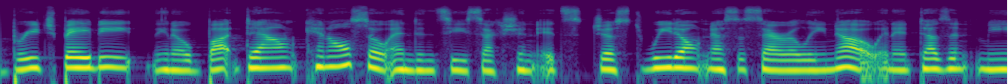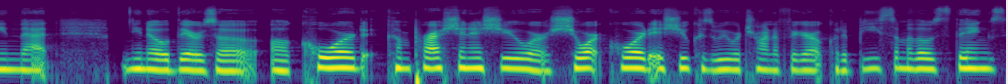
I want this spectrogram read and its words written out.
breech baby, you know, butt down can also end in C section. It's just we don't necessarily know. And it doesn't mean that you know, there's a, a cord compression issue or a short cord issue because we were trying to figure out could it be some of those things.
